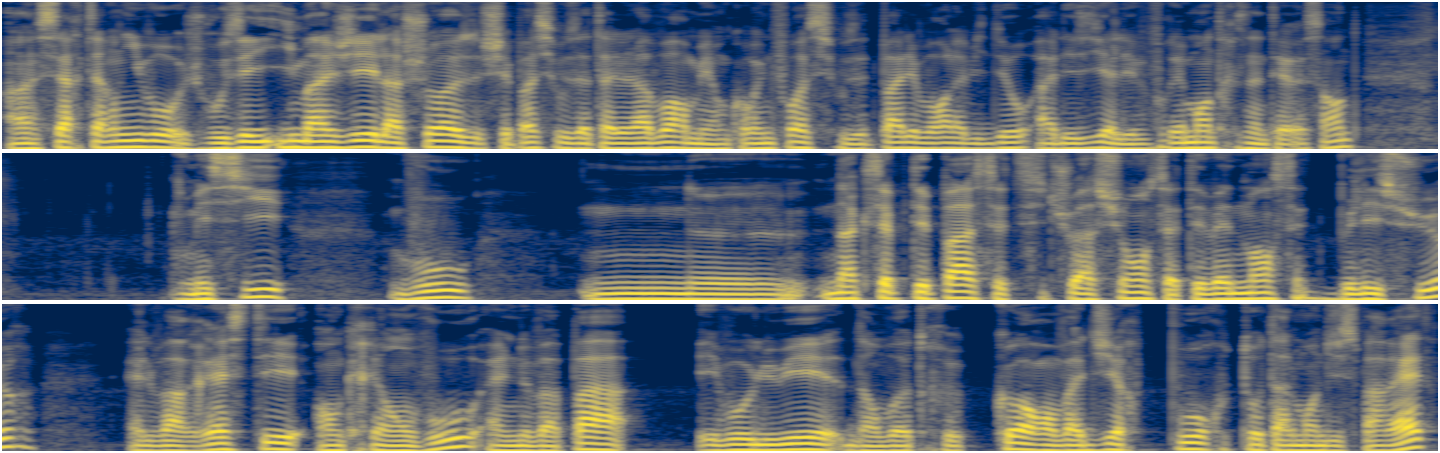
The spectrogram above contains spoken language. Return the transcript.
à un certain niveau. Je vous ai imagé la chose, je ne sais pas si vous êtes allé la voir, mais encore une fois, si vous n'êtes pas allé voir la vidéo, allez-y, elle est vraiment très intéressante. Mais si vous n'acceptez pas cette situation, cet événement, cette blessure, elle va rester ancrée en vous, elle ne va pas évoluer dans votre corps, on va dire, pour totalement disparaître.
